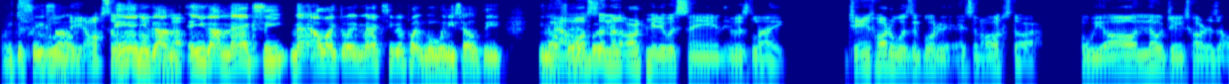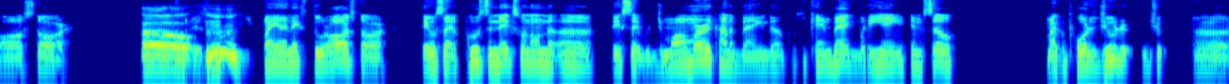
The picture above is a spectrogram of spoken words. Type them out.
We could see True. something. They also and you got about- and you got Maxey. Ma- I like the way Maxey been playing. Well, when he's healthy, you know what now, I'm saying. also But- another argument it was saying it was like James Harden wasn't voted as an All Star, but we all know James Harden is an All Star. oh, mm, Playing the next through All Star, they was like, "Who's the next one on the?" uh They said Jamal Murray kind of banged up. He came back, but he ain't himself. Michael Porter Jr. Ju- Uh,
